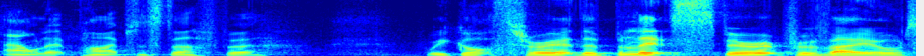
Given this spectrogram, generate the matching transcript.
outlet pipes and stuff, but we got through it. The Blitz spirit prevailed.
